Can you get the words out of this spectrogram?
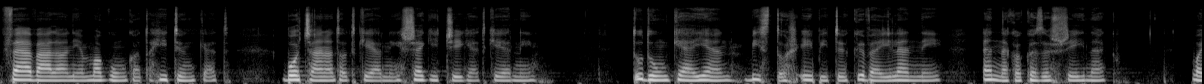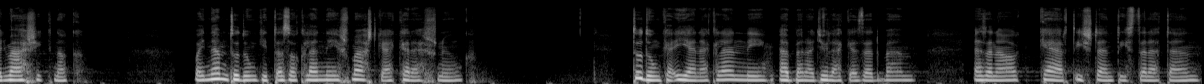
felvállalni a magunkat, a hitünket, bocsánatot kérni, segítséget kérni? Tudunk-e ilyen biztos építőkövei lenni ennek a közösségnek, vagy másiknak? Vagy nem tudunk itt azok lenni, és mást kell keresnünk? Tudunk-e ilyenek lenni ebben a gyülekezetben, ezen a kert Isten tiszteleten,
